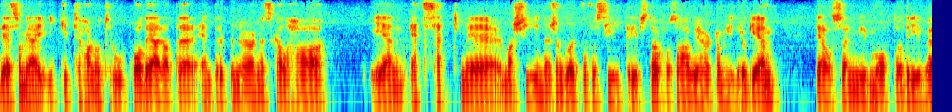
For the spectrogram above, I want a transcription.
Det som jeg ikke har noe tro på, det er at eh, entreprenørene skal ha en, et sett med maskiner som går på fossilt drivstoff, og så har vi hørt om hydrogen. Det er også en måte å drive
